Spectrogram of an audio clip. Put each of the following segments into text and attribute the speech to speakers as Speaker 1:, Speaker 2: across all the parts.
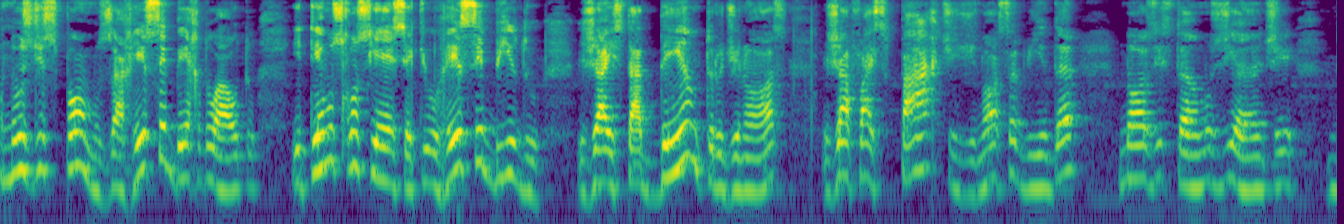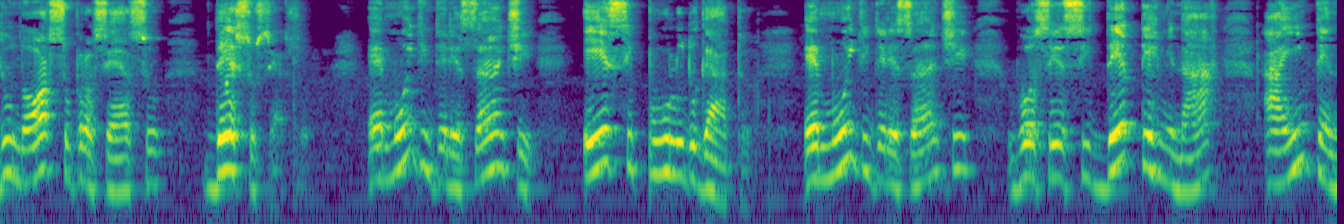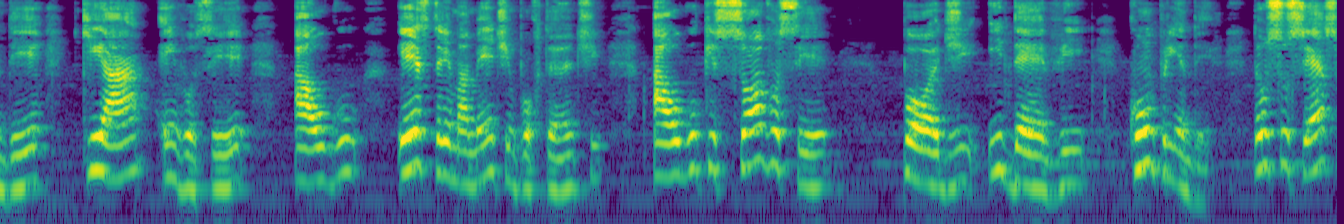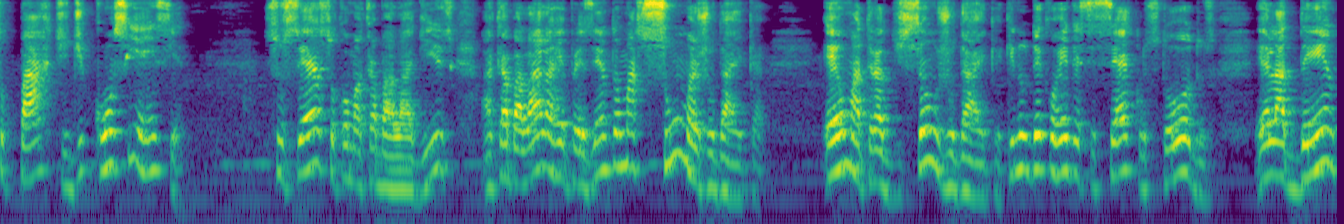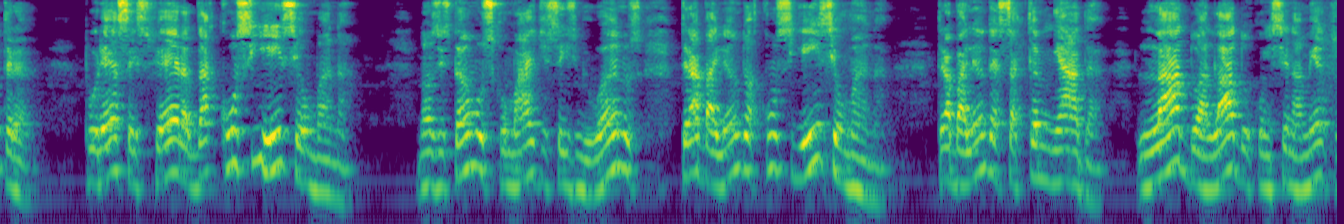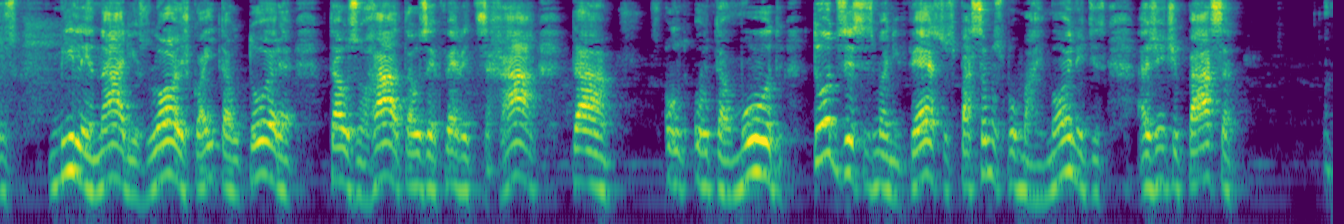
Speaker 1: nos dispomos a receber do alto e temos consciência que o recebido já está dentro de nós, já faz parte de nossa vida, nós estamos diante do nosso processo de sucesso. É muito interessante esse pulo do gato. É muito interessante você se determinar a entender que há em você algo extremamente importante, algo que só você pode e deve compreender. Então, sucesso parte de consciência. Sucesso, como a Kabbalah diz, a Kabbalah ela representa uma suma judaica. É uma tradição judaica que, no decorrer desses séculos todos, ela adentra por essa esfera da consciência humana. Nós estamos com mais de seis mil anos trabalhando a consciência humana, trabalhando essa caminhada lado a lado com ensinamentos milenários, lógico, aí está a autora, está o Zohar, está o Zefer Etzra, está o, o Talmud, todos esses manifestos, passamos por Maimônides, a gente passa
